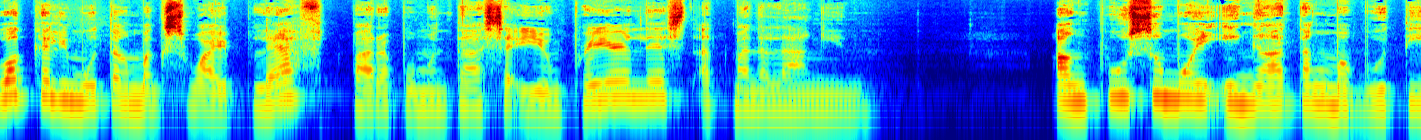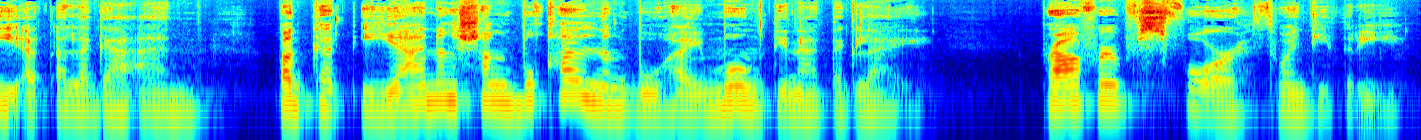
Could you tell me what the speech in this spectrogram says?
Huwag kalimutang mag-swipe left para pumunta sa iyong prayer list at manalangin. Ang puso mo'y ingatang mabuti at alagaan, pagkat iyan ang siyang bukal ng buhay mong tinataglay. Proverbs 4.23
